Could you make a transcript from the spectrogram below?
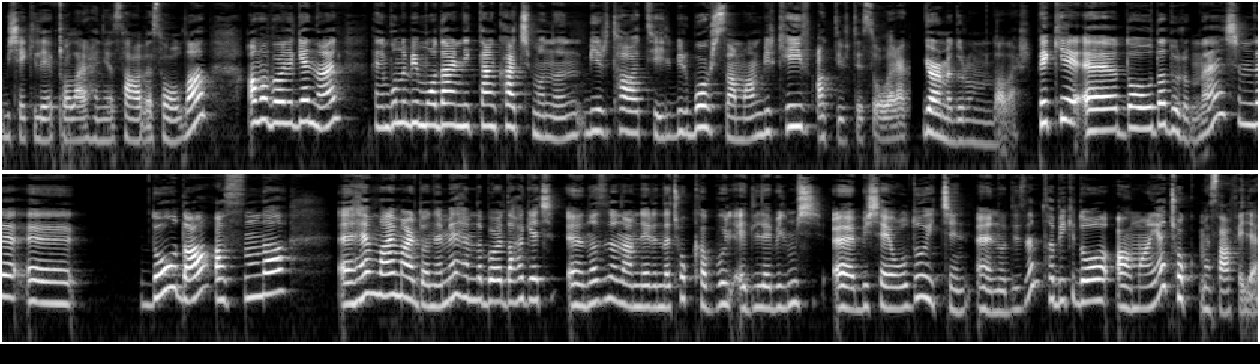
bir şekilde yapıyorlar hani sağ ve soldan. Ama böyle genel hani bunu bir modernlikten kaçmanın, bir tatil, bir boş zaman, bir keyif aktivitesi olarak görme durumundalar. Peki e, doğuda durum ne? Şimdi e, doğuda aslında e, hem Weimar dönemi hem de böyle daha geç e, Nazi dönemlerinde çok kabul edilebilmiş e, bir şey olduğu için nudizm tabii ki Doğu Almanya çok mesafeli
